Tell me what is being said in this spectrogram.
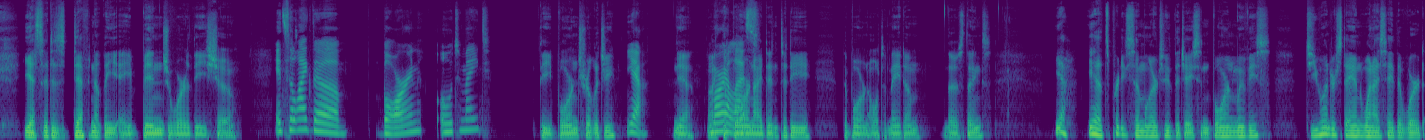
yes, it is definitely a binge worthy show. it's like the Bourne ultimate The Bourne trilogy. yeah Yeah. Like More the or Bourne. Identity, the Bourne Ultimatum, those things. Yeah. Yeah, it's pretty similar to the Jason Bourne movies. Do you understand when I say the word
